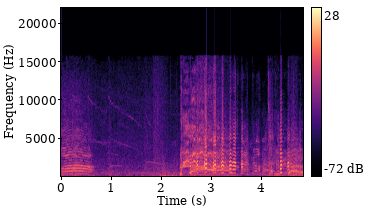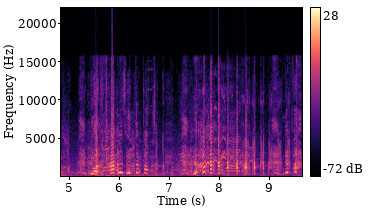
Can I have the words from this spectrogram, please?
Wah. Sibal. Dua kali tepat. Depan.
